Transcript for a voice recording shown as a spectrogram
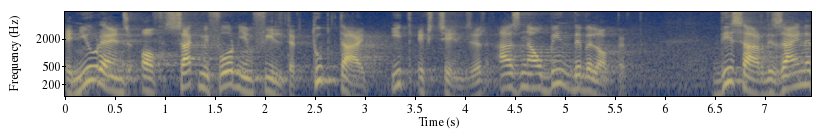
A new range of Sacmifornium filter tube-type heat exchanger has now been developed. These are designed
